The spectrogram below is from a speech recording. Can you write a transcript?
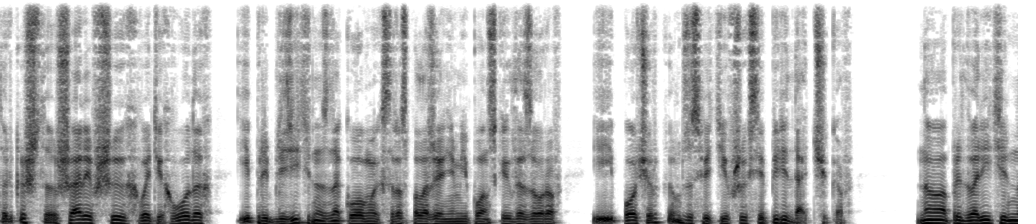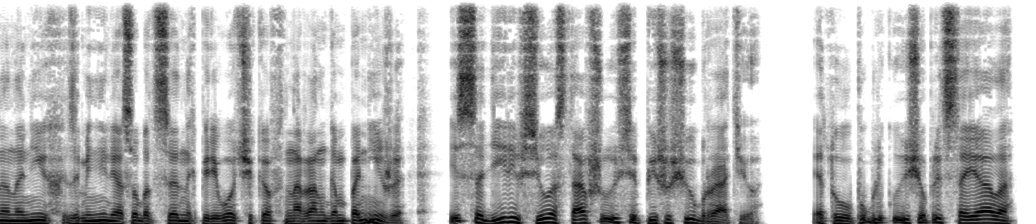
только что шаривших в этих водах и приблизительно знакомых с расположением японских дозоров, и почерком засветившихся передатчиков. Но предварительно на них заменили особо ценных переводчиков на рангом пониже и ссадили всю оставшуюся пишущую братью. Эту публику еще предстояло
